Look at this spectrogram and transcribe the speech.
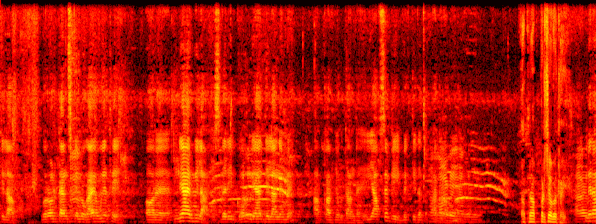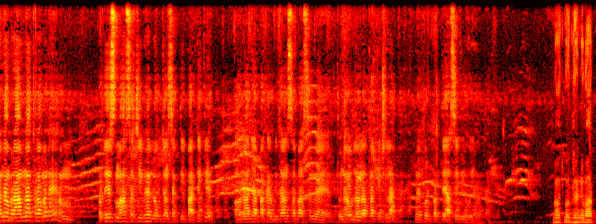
खिलाफ गरोल टाइम्स के लोग आए हुए थे और न्याय मिला इस गरीब को न्याय दिलाने में आपका योगदान रहे। ये आपसे भी व्यक्तिगत आग्रह होगा। अपना परिचय बताइए। मेरा नाम रामनाथ रमन है। हम प्रदेश महासचिव हैं लोक जनशक्ति पार्टी के। और राजा पाकर विधानसभा से मैं चुनाव लड़ा था पिछला। मैं पूर्व प्रत्याशी भी हूँ यहाँ का। बहुत बहुत धन्यवाद।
